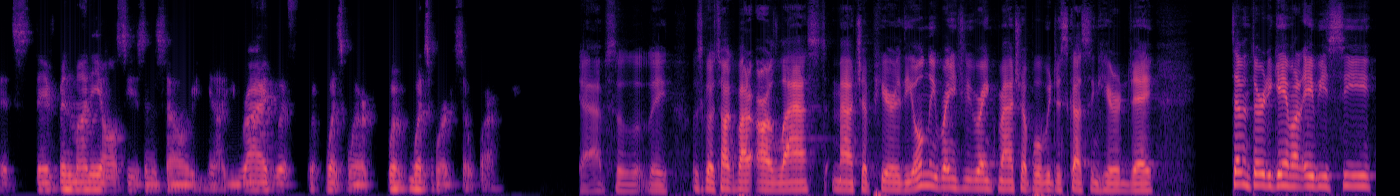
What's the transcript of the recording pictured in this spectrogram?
it's they've been money all season, so you know you ride with with what's worked what's worked so far. Yeah, absolutely. Let's go talk about our last matchup here. The only range v rank matchup we'll be discussing here today. 7:30 game on ABC.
